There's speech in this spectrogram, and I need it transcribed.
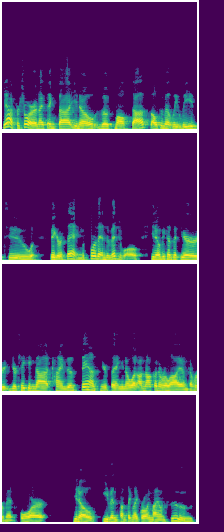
Yeah, for sure. And I think that, you know, those small steps ultimately lead to bigger things for the individual, you know, because if you're, you're taking that kind of stance and you're saying, you know what, I'm not going to rely on government for, you know, even something like growing my own food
